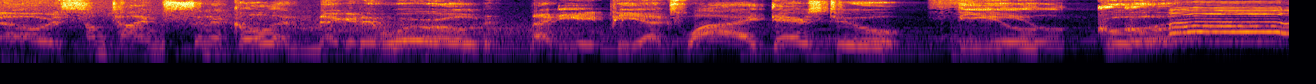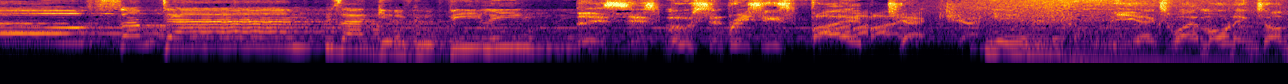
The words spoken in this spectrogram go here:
know, sometimes cynical and negative world, 98PXY dares to feel good. Oh, sometimes I get a good feeling. This is Moose and Breezy's Vibe Check. Yeah. PXY mornings on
